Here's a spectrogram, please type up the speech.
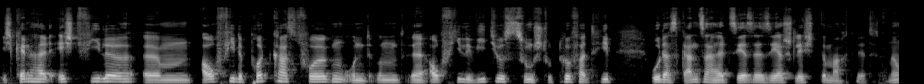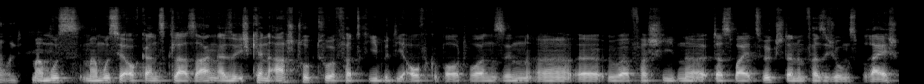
ich kenne halt echt viele, ähm, auch viele Podcast-Folgen und, und äh, auch viele Videos zum Strukturvertrieb, wo das Ganze halt sehr, sehr, sehr schlecht gemacht wird. Ne? Und man muss, man muss ja auch ganz klar sagen, also ich kenne auch Strukturvertriebe, die aufgebaut worden sind äh, äh, über verschiedene, das war jetzt wirklich dann im Versicherungsbereich,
